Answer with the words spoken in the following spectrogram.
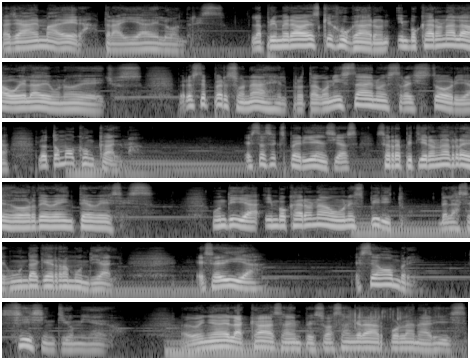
tallada en madera, traída de Londres. La primera vez que jugaron, invocaron a la abuela de uno de ellos, pero este personaje, el protagonista de nuestra historia, lo tomó con calma. Estas experiencias se repitieron alrededor de 20 veces. Un día invocaron a un espíritu de la Segunda Guerra Mundial. Ese día, este hombre sí sintió miedo. La dueña de la casa empezó a sangrar por la nariz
